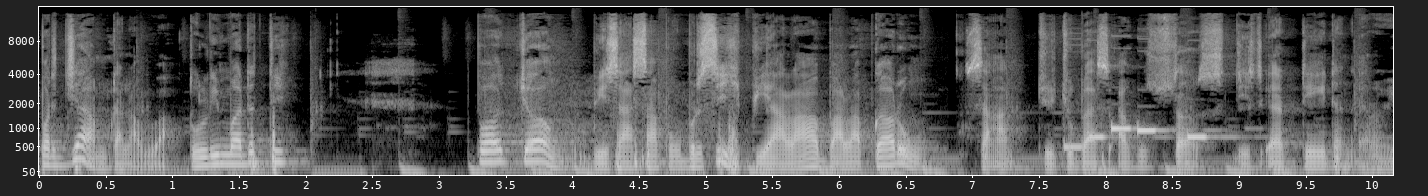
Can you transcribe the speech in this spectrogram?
per jam dalam waktu 5 detik. Pocong bisa sapu bersih piala balap karung saat 17 Agustus di RT dan RW.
